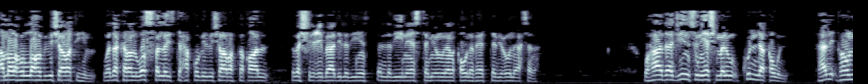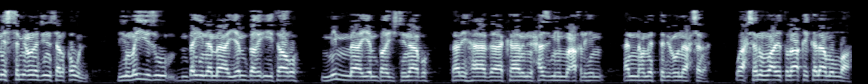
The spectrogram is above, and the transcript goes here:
أمره الله ببشارتهم وذكر الوصف الذي استحقوا به البشارة فقال فبشر عبادي الذين يستمعون القول فيتبعون أحسنه. وهذا جنس يشمل كل قول فهل فهم يستمعون جنس القول ليميزوا بين ما ينبغي إيثاره مما ينبغي اجتنابه فلهذا كان من حزمهم وعقلهم أنهم يتبعون أحسنه وأحسنه على الإطلاق كلام الله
